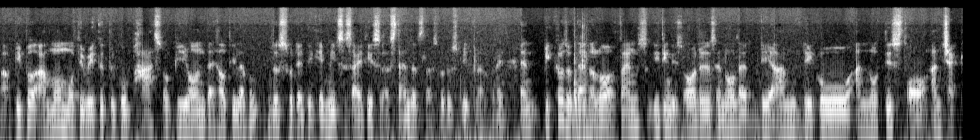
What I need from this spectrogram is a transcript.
uh, people are more motivated to go past or beyond that healthy level just so that they can meet society's uh, standards, so to speak, right? And because of that, a lot of times eating disorders and all that they um they go unnoticed or unchecked,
